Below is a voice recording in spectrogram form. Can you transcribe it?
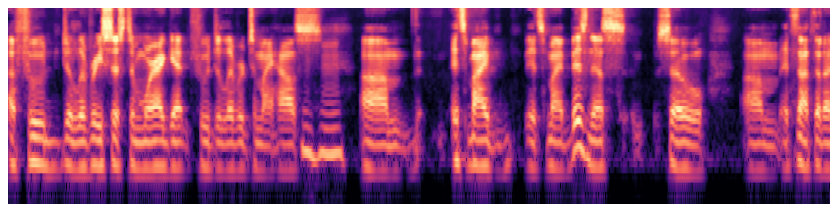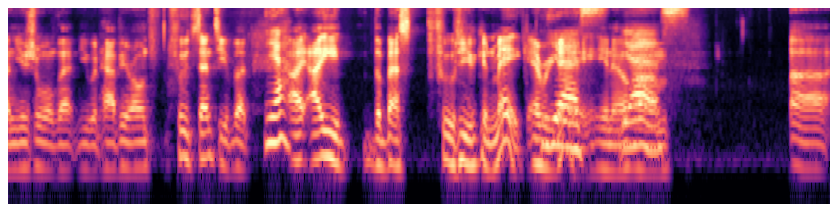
a food delivery system where I get food delivered to my house. Mm-hmm. Um, it's my it's my business, so. Um, it's not that unusual that you would have your own food sent to you, but Yeah. I, I eat the best food you can make every day. yes, You know, Um, uh,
